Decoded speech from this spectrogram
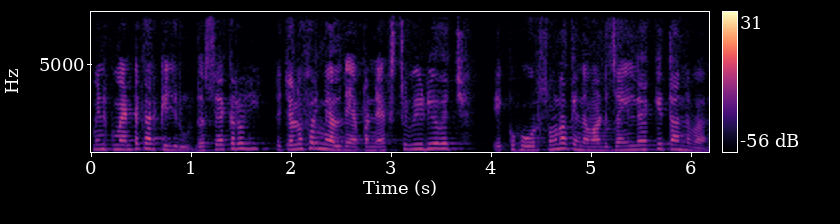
ਮੈਨੂੰ ਕਮੈਂਟ ਕਰਕੇ ਜਰੂਰ ਦੱਸਿਆ ਕਰੋ ਜੀ। ਤੇ ਚਲੋ ਫਿਰ ਮਿਲਦੇ ਹਾਂ ਆਪਾਂ ਨੈਕਸਟ ਵੀਡੀਓ ਵਿੱਚ। ਇੱਕ ਹੋਰ ਸੋਹਣਾ ਤੇ ਨਵਾਂ ਡਿਜ਼ਾਈਨ ਲੈ ਕੇ, ਧੰਨਵਾਦ।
